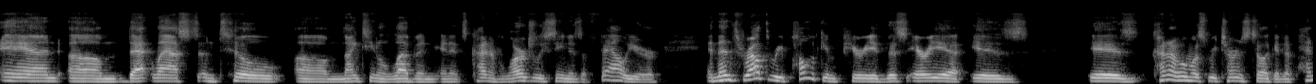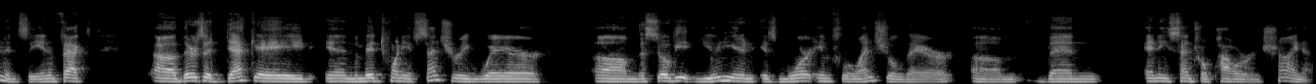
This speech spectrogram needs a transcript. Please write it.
and um, that lasts until 1911, um, and it's kind of largely seen as a failure. And then throughout the Republican period, this area is is kind of almost returns to like a dependency. And in fact, uh, there's a decade in the mid 20th century where um, the Soviet Union is more influential there um, than any central power in China.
